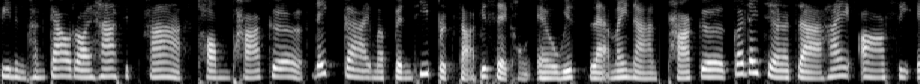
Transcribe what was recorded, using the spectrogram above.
ปี 1955 ทอม พาร์เกอร์ ได้กลายมาเป็นที่ปรึกษาพิเศษของเอลวิส และไม่นาน พาร์เกอร์ก็ได้เจรจาให้ RCA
